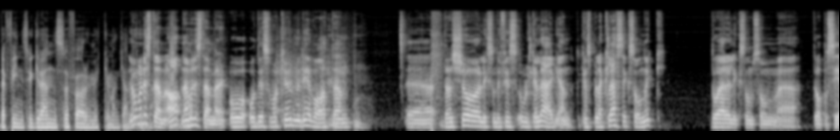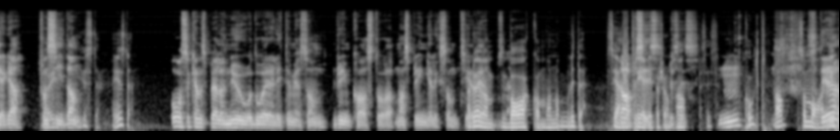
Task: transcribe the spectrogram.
Det finns ju gränser för hur mycket man kan. Jo, men det stämmer. Ja, nej, men det stämmer. Och, och det som var kul med det var att den, eh, den kör liksom, det finns olika lägen. Du kan spela Classic Sonic. Då är det liksom som eh, det var på Sega, från Oj. sidan. Just det. Just det. Och så kan du spela New och då är det lite mer som Dreamcast och man springer liksom 3D. Ja, då är man bakom honom lite. Ser Ja, han tredje precis, person. precis. Ja, precis. Mm. Coolt. Ja, som Så Mario. det,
